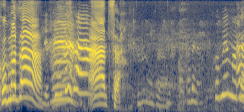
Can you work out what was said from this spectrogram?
খুব মজা? আচ্ছা। খুবই মজা।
